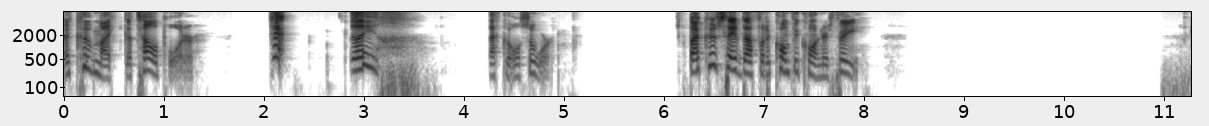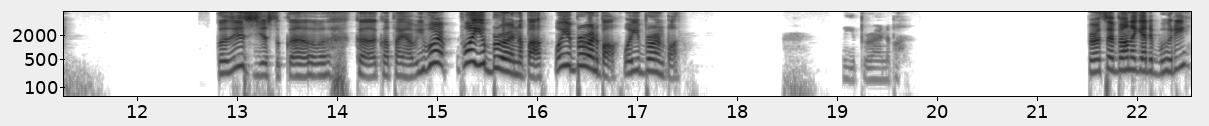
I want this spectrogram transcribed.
I could make a teleporter. Ugh. that could also work. But I could save that for the Comfy Corner 3. Because this is just a uh, cliffhanger. What, what are you brewing about? What are you brewing about? What are you brewing about? What are you brewing about? Birthday gonna get a booty?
